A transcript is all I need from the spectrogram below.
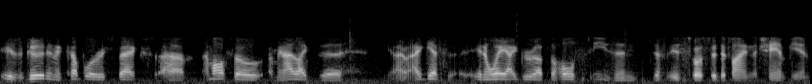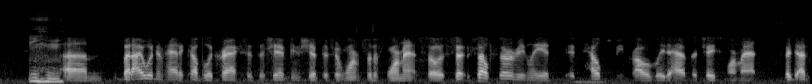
is good in a couple of respects. Um, I'm also, I mean, I like the. I I guess in a way, I grew up. The whole season is supposed to define the champion. Mm-hmm. Um, but I wouldn't have had a couple of cracks at the championship if it weren't for the format. So self-servingly, it, it helps me probably to have the chase format. But that's,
